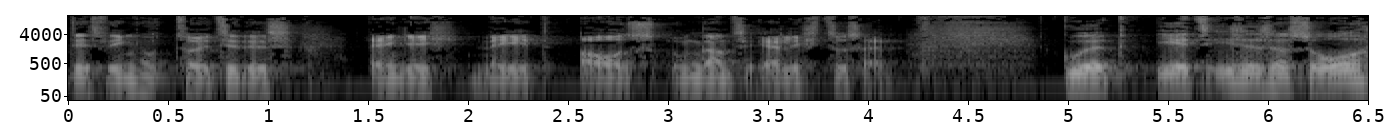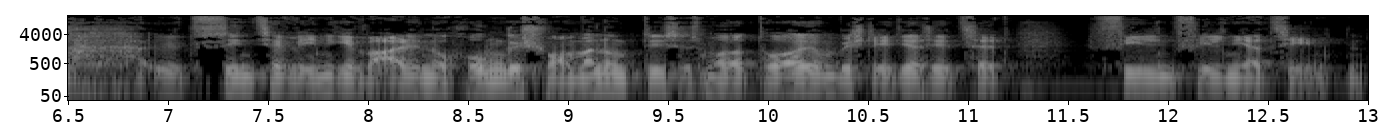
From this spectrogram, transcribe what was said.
Deswegen zahlt sie das eigentlich nicht aus, um ganz ehrlich zu sein. Gut, jetzt ist es ja so, jetzt sind sehr wenige Wale noch rumgeschwommen und dieses Moratorium besteht ja jetzt seit vielen, vielen Jahrzehnten.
